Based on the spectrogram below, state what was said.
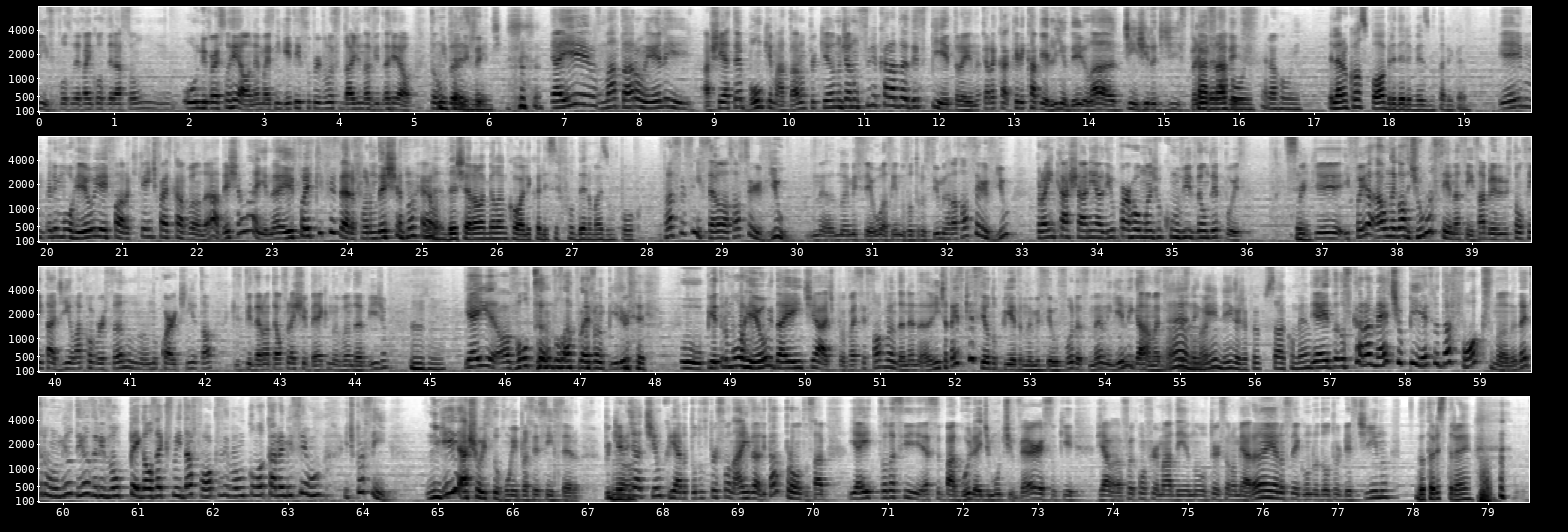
Sim, se fosse levar em consideração o universo real, né? Mas ninguém tem super velocidade na vida real. Então dane-se. E aí mataram ele. Achei até bom que mataram, porque eu já não fui a cara desse Pietro aí, né? O cara com aquele cabelinho dele lá, tingido de spray, Cara, era sabe? ruim, era ruim. Ele era um cos pobre dele mesmo, tá ligado? E aí ele, morreu e aí falaram, o que, que a gente faz com a Wanda? Ah, deixa ela aí, né? E foi isso que fizeram, foram deixando É, ela. deixaram ela melancólica ali, se fudendo mais um pouco. Pra ser sincero, ela só serviu né, no MCU, assim, nos outros filmes, ela só serviu pra encaixarem ali o par romântico com visão depois. Sim. Porque. E foi um negócio de uma cena, assim, sabe? Eles estão sentadinhos lá conversando no, no quartinho e tal. Que fizeram até o flashback no WandaVision. Uhum. E aí, ó, voltando lá pro Evan Peters, o Pietro morreu e daí a gente, ah, tipo, vai ser só Wanda, né? A gente até esqueceu do Pietro no MCU, foda-se, né? Ninguém ligava mais pro É, personagem. ninguém liga, já foi pro saco mesmo. E aí os caras metem o Pietro da Fox, mano. E daí todo mundo, meu Deus, eles vão pegar os X-Men da Fox e vão colocar no MCU. E tipo assim, ninguém achou isso ruim, pra ser sincero. Porque Não. eles já tinham criado todos os personagens ali, tá pronto, sabe? E aí todo esse, esse bagulho aí de multiverso que já foi confirmado aí no terceiro Homem-Aranha, no segundo Doutor Destino. Doutor Estranho.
